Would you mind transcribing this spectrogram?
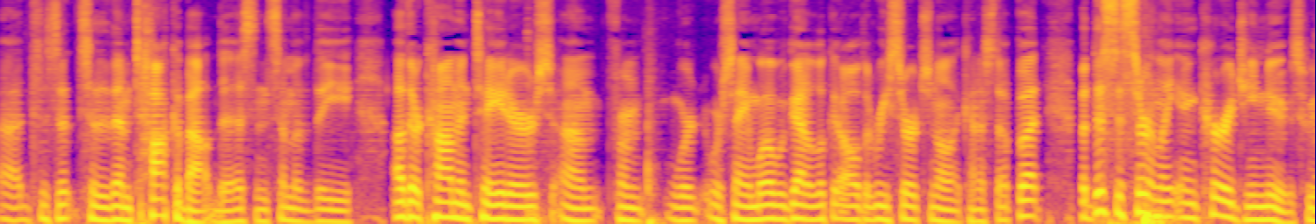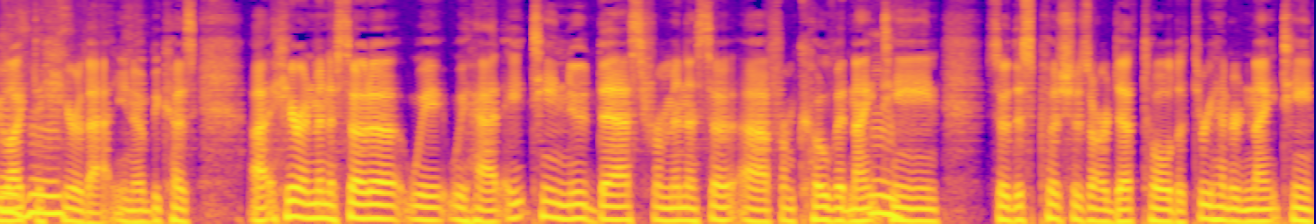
Uh, to, to them talk about this and some of the other commentators um, from were, were saying well we've got to look at all the research and all that kind of stuff. But but this is certainly encouraging news. We like to hear that you know because uh, here in Minnesota we we had 18 new deaths from Minnesota uh, from COVID-19 so this pushes our death toll to 319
